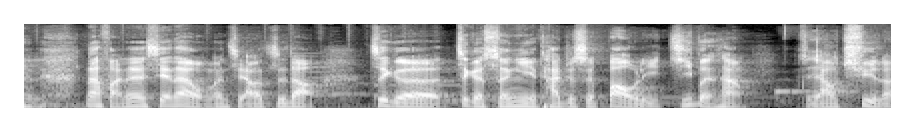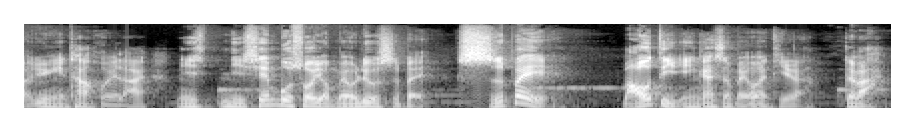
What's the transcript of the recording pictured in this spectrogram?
那反正现在我们只要知道这个这个生意它就是暴利，基本上只要去了运一趟回来，你你先不说有没有六十倍、十倍保底应该是没问题的，对吧？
